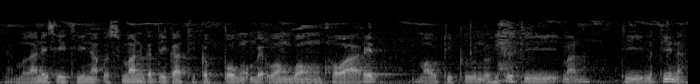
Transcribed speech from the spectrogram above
Nah, mulane Sayyidina Utsman ketika dikepung mbek wong-wong Khawarij mau dibunuh itu di mana? Di Madinah.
